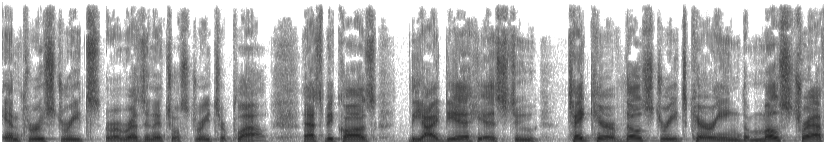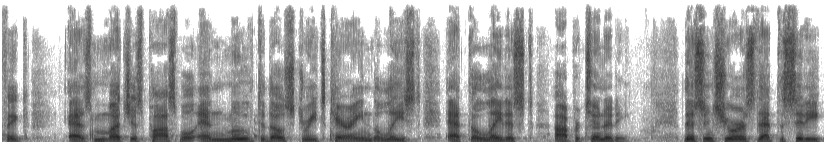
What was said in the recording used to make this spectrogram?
and through streets or residential streets are plowed. That's because the idea is to take care of those streets carrying the most traffic as much as possible and move to those streets carrying the least at the latest opportunity. This ensures that the city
